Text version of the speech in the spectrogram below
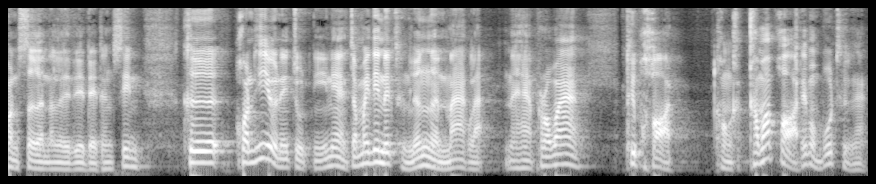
concern อะไรใดๆทั้งสิ้น คือคนที่อยู่ในจุดนี้เนี่ยจะไม่ได้นึกถึงเรื่องเงินมากละนะฮะเพราะว่าคือพอร์ตของคำว่าพอร์ตที่ผมพูดถึงอะ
